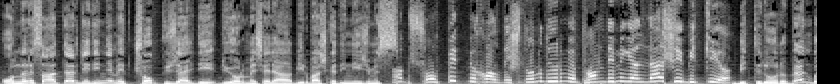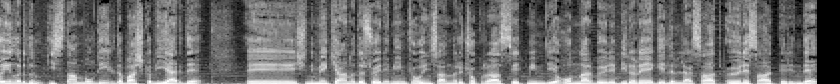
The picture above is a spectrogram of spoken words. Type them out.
Onları saatlerce dinlemek çok güzeldi diyor mesela bir başka dinleyicimiz. Abi sohbet mi kaldı işte onu diyorum ya pandemi geldi her şey bitti ya. Bitti doğru. Ben bayılırdım. İstanbul değil de başka bir yerde. Ee, şimdi mekanı da söylemeyeyim ki o insanları çok rahatsız etmeyeyim diye. Onlar böyle bir araya gelirler saat öğle saatlerinde.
